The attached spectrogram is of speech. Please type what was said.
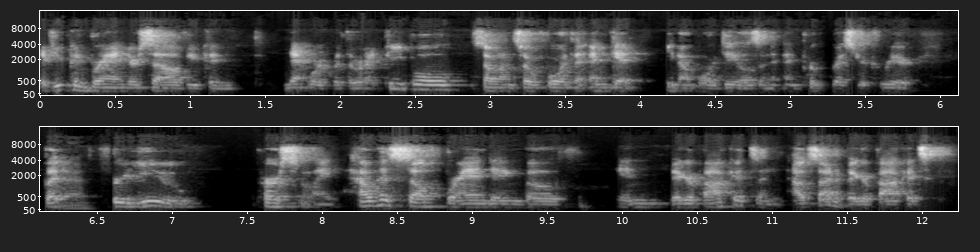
if you can brand yourself, you can network with the right people, so on and so forth, and get you know more deals and, and progress your career. But yeah. for you personally, how has self branding both in bigger pockets and outside of bigger pockets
